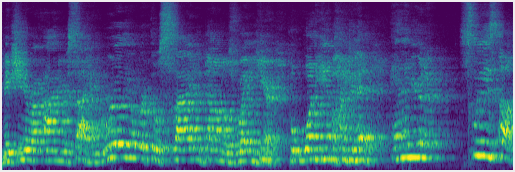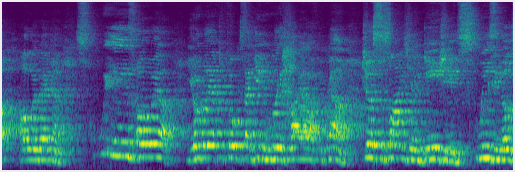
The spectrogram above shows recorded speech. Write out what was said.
Make sure you're on your side. And really gonna work those side abdominals right in here. Put one hand behind your head. And then you're gonna squeeze up all the way back down. Squeeze all the way up. You don't really have to focus on getting really high off the ground. Just as long as you're engaging and squeezing those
